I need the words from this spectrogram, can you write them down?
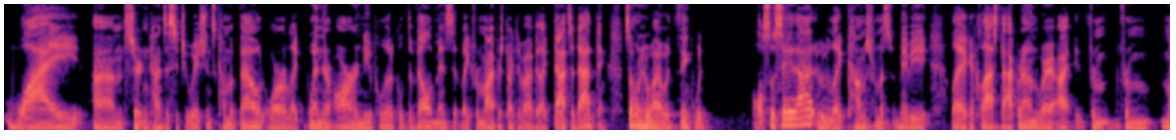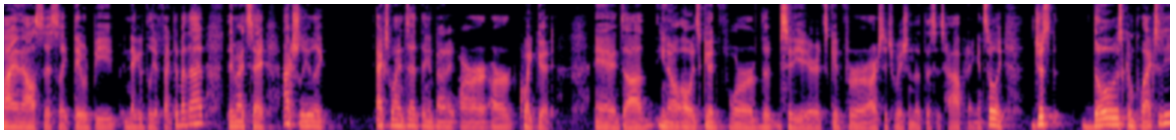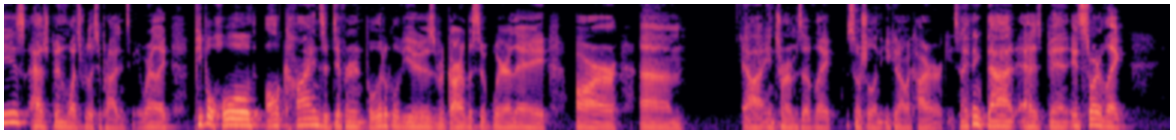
why um, certain kinds of situations come about or like when there are new political developments that like from my perspective i'd be like that's a bad thing someone who i would think would also say that who like comes from a maybe like a class background where i from from my analysis like they would be negatively affected by that they might say actually like x y and z thing about it are are quite good. And uh, you know oh it's good for the city or it's good for our situation that this is happening. And so like just those complexities has been what's really surprising to me where like people hold all kinds of different political views regardless of where they are um, uh, in terms of like social and economic hierarchies. And i think that has been it's sort of like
